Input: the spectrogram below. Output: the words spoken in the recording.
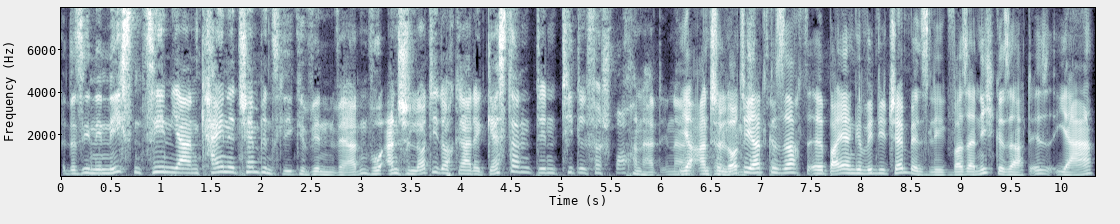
Dass sie in den nächsten zehn Jahren keine Champions League gewinnen werden, wo Ancelotti doch gerade gestern den Titel versprochen hat. In der Ja, Ancelotti hat gesagt, äh, Bayern gewinnt die Champions League. Was er nicht gesagt ist, ja,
